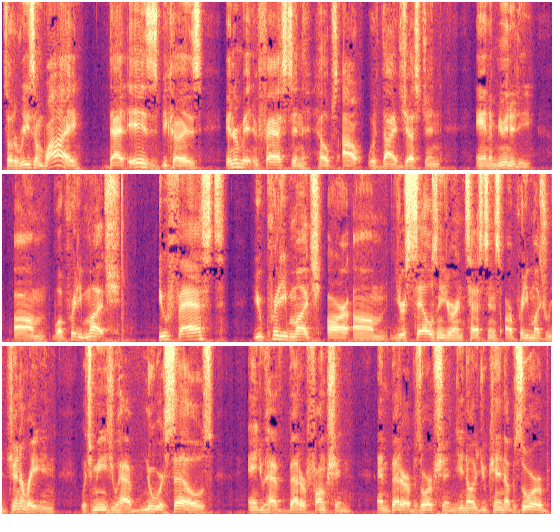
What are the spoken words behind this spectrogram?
So the reason why that is is because intermittent fasting helps out with digestion and immunity. Um, well, pretty much you fast, you pretty much are um, your cells and your intestines are pretty much regenerating, which means you have newer cells and you have better function and better absorption. You know, you can absorb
